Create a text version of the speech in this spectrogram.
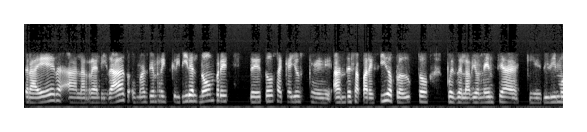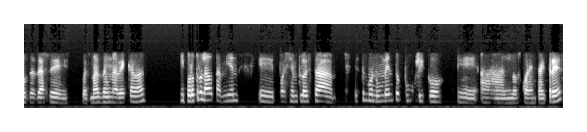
traer a la realidad o más bien reescribir el nombre de todos aquellos que han desaparecido producto pues de la violencia que vivimos desde hace pues más de una década. Y por otro lado también eh, por ejemplo, esta, este monumento público eh, a los 43,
